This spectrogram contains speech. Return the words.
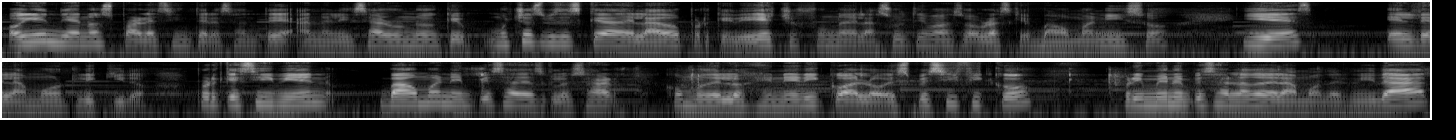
Hoy en día nos parece interesante analizar uno que muchas veces queda de lado porque de hecho fue una de las últimas obras que Bauman hizo y es el del amor líquido. Porque si bien Bauman empieza a desglosar como de lo genérico a lo específico, primero empieza hablando de la modernidad,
